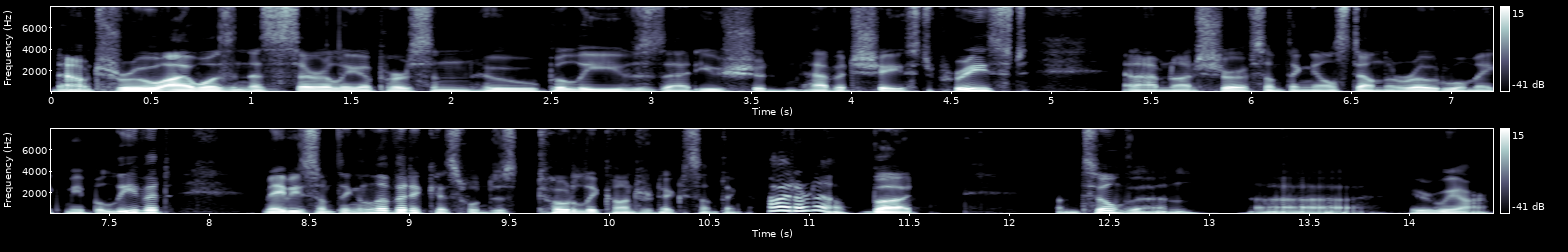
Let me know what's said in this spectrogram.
Now, true, I wasn't necessarily a person who believes that you should have a chaste priest, and I'm not sure if something else down the road will make me believe it. Maybe something in Leviticus will just totally contradict something. I don't know. But until then, uh, here we are.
